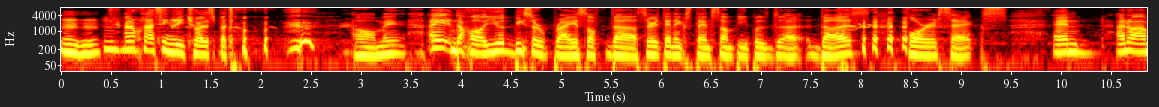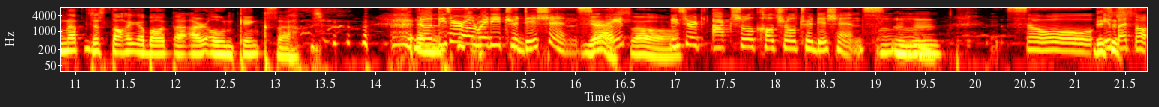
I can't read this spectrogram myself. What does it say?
Mhm. Ano klaseng rituals pa to? Oh, may ay nako, you'd be surprised of the certain extent some people do, does for sex. And ano, I'm not just talking about uh, our own kinks. ah. No, these are already traditions, Yes, right? oh. These are actual cultural traditions. Mhm. So, This iba is- to.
